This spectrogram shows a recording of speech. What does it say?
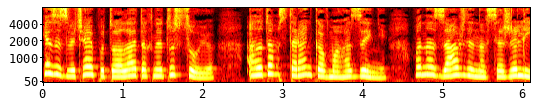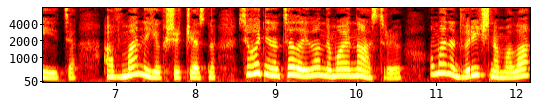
Я зазвичай по туалетах не тусую, але там старенька в магазині, вона завжди на все жаліється, а в мене, якщо чесно, сьогодні на це лайно немає настрою. У мене дворічна мала,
